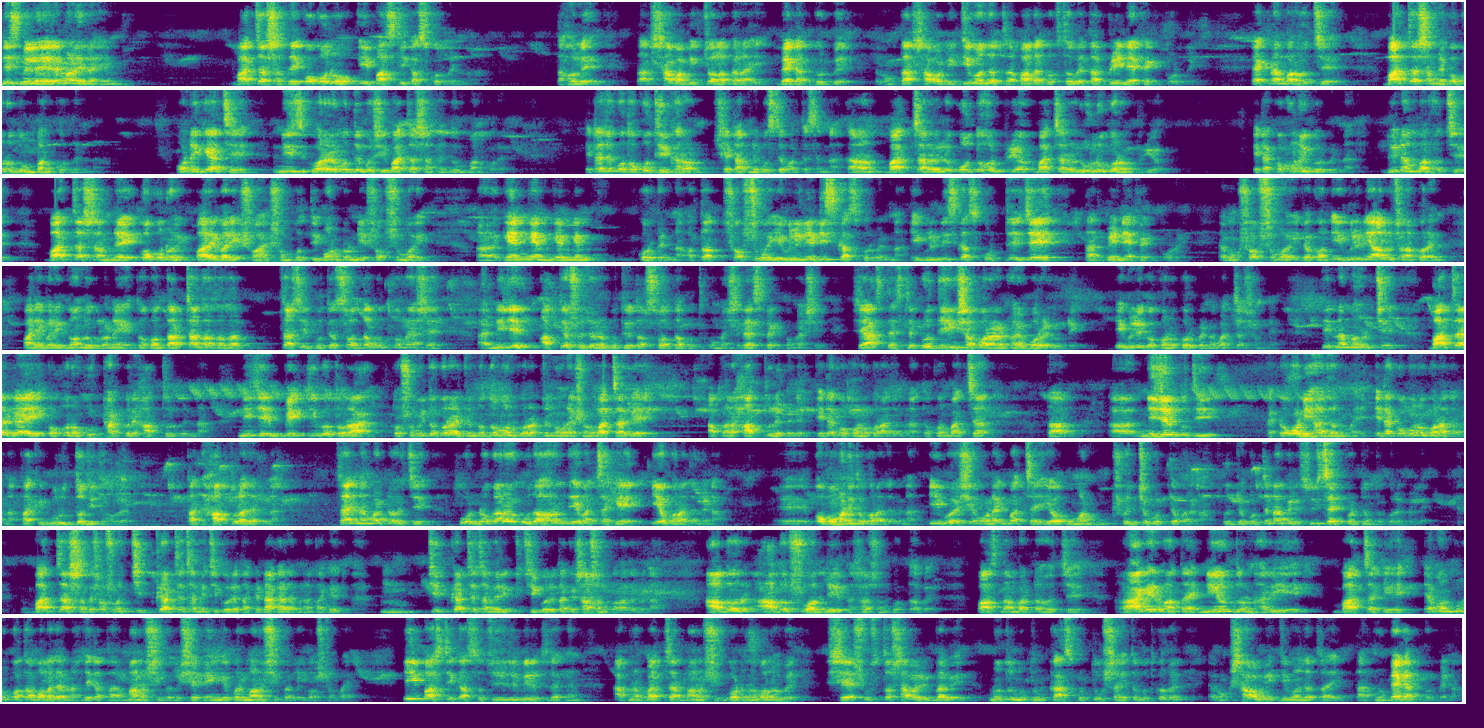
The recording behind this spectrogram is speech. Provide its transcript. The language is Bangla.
বিসমিল্লাহ রহমান রাহিম। বাচ্চার সাথে কখনো এই পাঁচটি কাজ করবেন না। তাহলে তার স্বাভাবিক চলাফেরায় ব্যাঘাত করবে এবং তার স্বাভাবিক জীবনযাত্রা বাধাগ্রস্ত হবে, তার ব্রেন এফেক্ট পড়বে। এক নাম্বার হচ্ছে, বাচ্চার সামনে কখনো ধূমপান করবেন না। অনেকে আছে, নিজ ঘরের মধ্যে বসে বাচ্চার সামনে ধূমপান করে। এটা যে কত ক্ষতির কারণ, সেটা আপনি বুঝতে পারতেছেন না। কারণ বাচ্চার হইল কৌতূহল প্রিয় বাচ্চার হইল অনুকরণ প্রিয় এটা কখনোই করবেন না। দুই নাম্বার হচ্ছে বাচ্চার সামনে কখনোই পারিবারিক সহায় সম্পত্তি বন্টন নিয়ে সবসময় জ্ঞান জ্ঞান জ্ঞান জ্ঞান করবেন না। অর্থাৎ সবসময় এগুলি নিয়ে ডিসকাস করবেন না। এগুলি ডিসকাস করতে যে তার ব্রেন এফেক্ট পড়ে। এবং সবসময় যখন এগুলি নিয়ে আলোচনা করেন, পারিবারিক দ্বন্দ্বগুলো নিয়ে, তখন তার চাঁদা চাচা চাষির প্রতি শ্রদ্ধাবোধ কমে আসে আর নিজের আত্মীয় স্বজনের প্রতিও তার শ্রদ্ধাবোধ কমে আসে রেসপেক্ট কমে আসে। সে আস্তে আস্তে প্রতিহিংসা পরায়ণ হয়ে বড় ওঠে। এগুলি কখনো করবেন না বাচ্চার সঙ্গে তিন নম্বর হচ্ছে, বাচ্চার গায়ে কখনো হুটহাট করে হাত তুলবেন না। নিজের ব্যক্তিগত রাগ প্রশমিত করার জন্য, দমন করার জন্য অনেক সময় বাচ্চার গায়ে আপনার হাত তুলে ফেলেন। এটা কখনো করা যাবে না। তখন বাচ্চা তার নিজের প্রতি একটা অনীহা জন্মায়। এটা কখনো করা যাবে না। তাকে গুরুত্ব দিতে হবে। তাকে হাত তোলা যাবে না। চার নাম্বারটা হচ্ছে, অন্য কারও উদাহরণ দিয়ে বাচ্চাকে ইয়ে করা যাবে না। অপমানিত করা যাবে না। এই বয়সে অনেক বাচ্চা এই অপমান সহ্য করতে পারে না। সহ্য করতে না পেরে সুইসাইড পর্যন্ত করে ফেলে। বাচ্চার সাথে সবসময় চিৎকার, চেঁচামেচি করে তাকে ডাকা যাবে না। তাকে চিৎকার, চেঁচামেচি করে তাকে শাসন করা যাবে না। আদর আদর সোয়াদ দিয়ে শাসন করতে হবে। পাঁচ নাম্বারটা হচ্ছে রাগের মাথায় নিয়ন্ত্রণ হারিয়ে বাচ্চাকে এমন কোনো কথা বলা যাবে না যেটা তার মানসিকভাবে, সে ভেঙে পড়ে মানসিকভাবে কষ্ট পায়। এই পাঁচটি কাজ হচ্ছে যদি বিরত দেখেন, আপনার বাচ্চার মানসিক গঠনও ভালো হবে সে সুস্থ, স্বাভাবিকভাবে নতুন নতুন কাজ করতে উৎসাহিত বোধ করবে এবং স্বাভাবিক জীবনযাত্রায় তার কোনো ব্যাঘাত করবে না।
